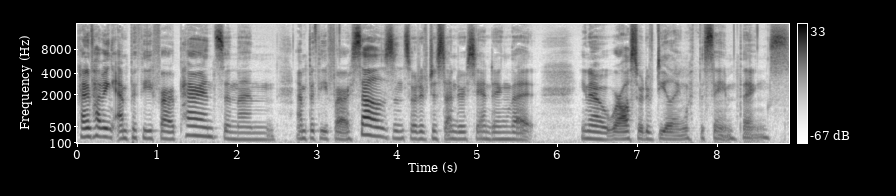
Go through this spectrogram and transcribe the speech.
kind of having empathy for our parents, and then empathy for ourselves, and sort of just understanding that, you know, we're all sort of dealing with the same things.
